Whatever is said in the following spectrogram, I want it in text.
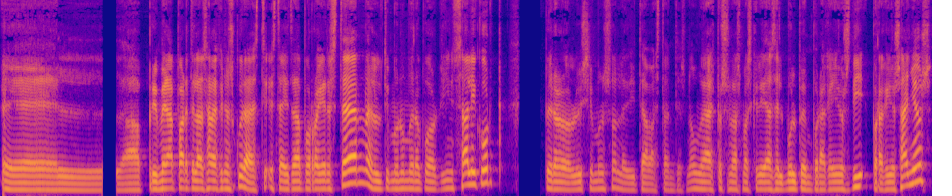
la primera parte de la saga de Fénix Oscura está editada por Roger Stern, el último número por Gene Salicorp pero Luis Simonson le edita bastantes, ¿no? Una de las personas más queridas del bullpen por aquellos, por aquellos años.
